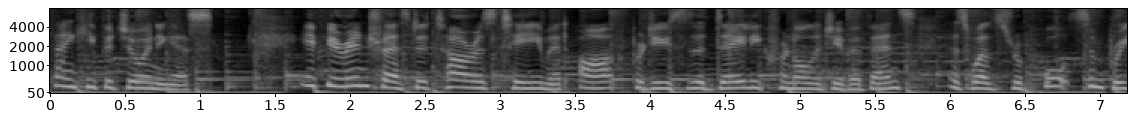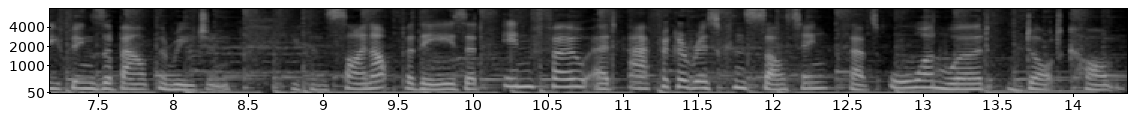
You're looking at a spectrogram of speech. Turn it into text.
Thank you for joining us. If you're interested, Tara's team at ARC produces a daily chronology of events as well as reports and briefings about the region. You can sign up for these at info at Africa Risk Consulting, that's all one word, dot com.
